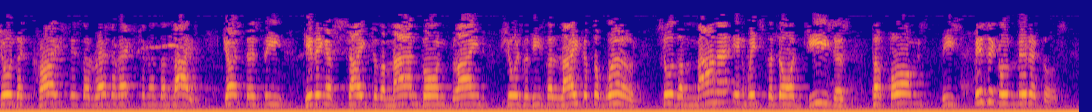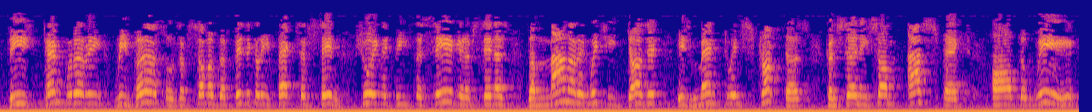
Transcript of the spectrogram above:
showed that Christ is the resurrection and the life, just as the giving of sight to the man born blind shows that he's the light of the world, so the manner in which the Lord Jesus performs these physical miracles these temporary reversals of some of the physical effects of sin, showing that he's the Savior of sinners, the manner in which he does it is meant to instruct us concerning some aspect of the way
